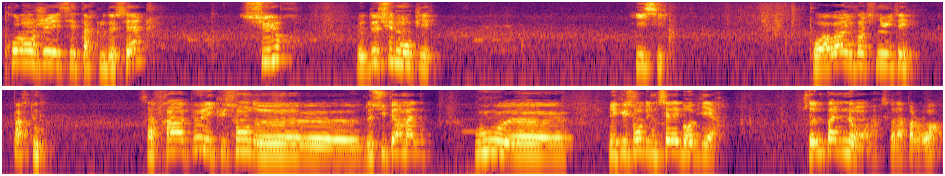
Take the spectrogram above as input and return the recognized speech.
prolonger cet arc de cercle sur le dessus de mon pied. Ici. Pour avoir une continuité partout. Ça fera un peu l'écusson de, de Superman ou euh, l'écusson d'une célèbre bière. Je donne pas le nom, hein, parce qu'on n'a pas le droit.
